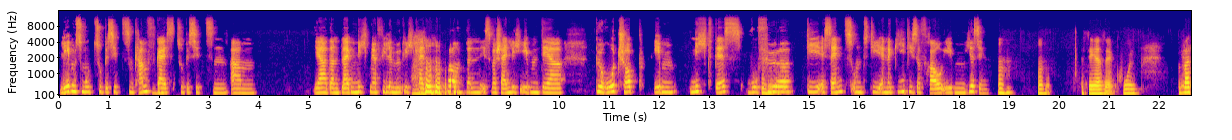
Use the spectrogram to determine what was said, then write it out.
Lebensmut zu besitzen, Kampfgeist mhm. zu besitzen, ähm, ja, dann bleiben nicht mehr viele Möglichkeiten über und dann ist wahrscheinlich eben der Bürojob eben nicht das, wofür mhm. die Essenz und die Energie dieser Frau eben hier sind. Mhm. Mhm. Sehr, sehr cool. Was,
